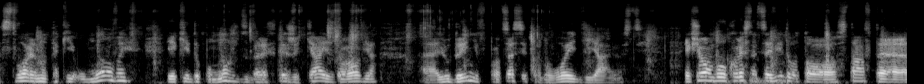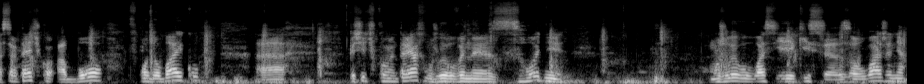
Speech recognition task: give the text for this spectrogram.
створено такі умови, які допоможуть зберегти життя і здоров'я е, людині в процесі трудової діяльності. Якщо вам було корисне це відео, то ставте сердечко або вподобайку. Е, Пишіть в коментарях, можливо, ви не згодні, можливо, у вас є якісь е, зауваження.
